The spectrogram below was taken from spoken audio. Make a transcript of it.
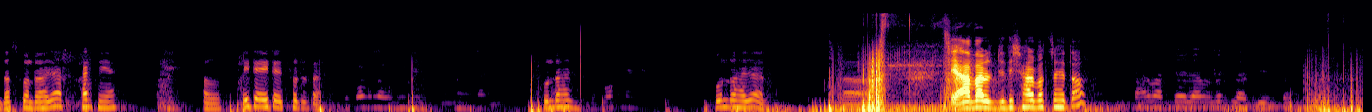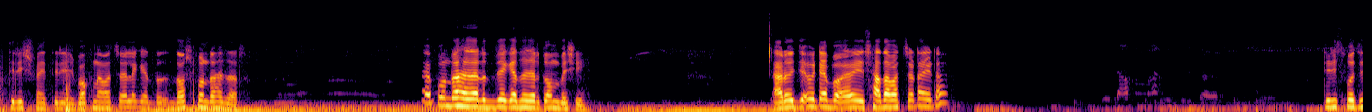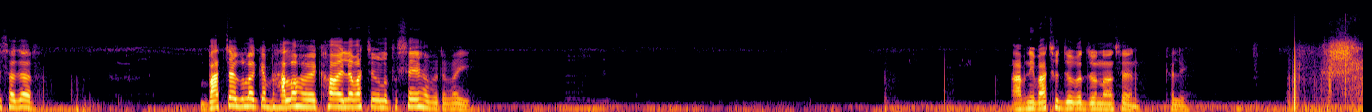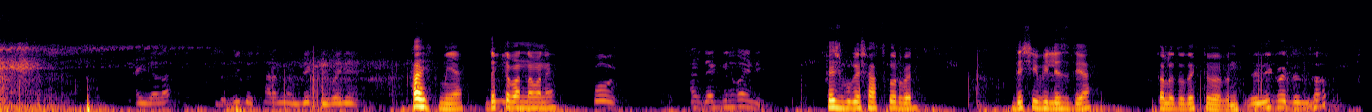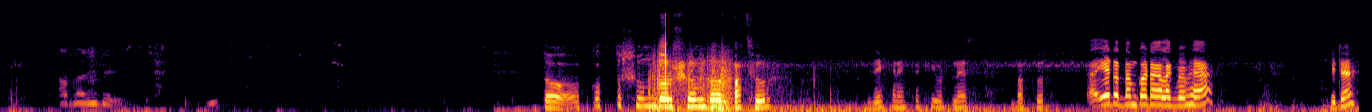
দশ পনেরো হাজার? হাট নিয়ে। ও, এইটা এইটা ছোটটা। পনেরো হাজার পনেরো হাজার? আবার যদি সার বাচ্চা হতো তিরিশ পঁয়ত্রিশ বকনা বাচ্চা হলে দশ, পনেরো হাজার? পনেরো হাজার দু এক হাজার কম বেশি। আর ওই যে, ওইটা সাদা বাচ্চাটা, এটা? তিরিশ, পঁচিশ হাজার? বাচ্চাগুলোকে ভালোভাবে খাওয়াইলে বাচ্চাগুলো তো সেই হবে রে ভাই। আপনি বাছুর যোগের জন্য আছেন, খালি। হাই, মিয়া, দেখতে পান না মানে? ফেসবুকে সার্চ করবেন। দেশি ভিলেজ দিয়া, তাহলে তো দেখতে পাবেন। তো কত সুন্দর সুন্দর বাছুর। যেখানে একটা কিউটনেস বাছুর। এটার দাম কয় টাকা লাগবে ভাইয়া? এটা?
